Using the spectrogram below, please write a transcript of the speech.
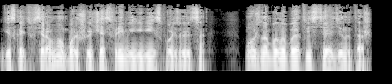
Дескать, все равно большую часть времени не используется. Можно было бы отвести один этаж.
